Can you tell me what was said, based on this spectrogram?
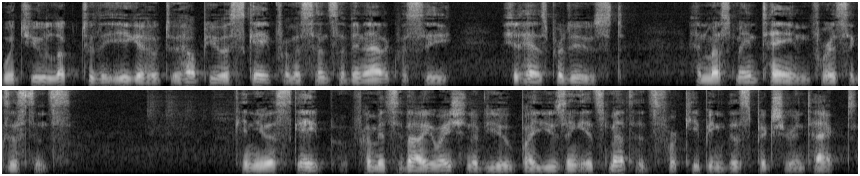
Would you look to the ego to help you escape from a sense of inadequacy it has produced and must maintain for its existence? Can you escape from its evaluation of you by using its methods for keeping this picture intact?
